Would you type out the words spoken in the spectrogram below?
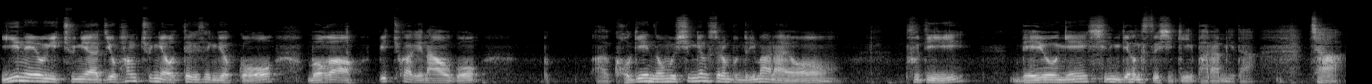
이 내용이 중요하지 황충이 어떻게 생겼고 뭐가 삐죽하게 나오고 아, 거기에 너무 신경 쓰는 분들이 많아요. 부디 내용에 신경 쓰시기 바랍니다. 자,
